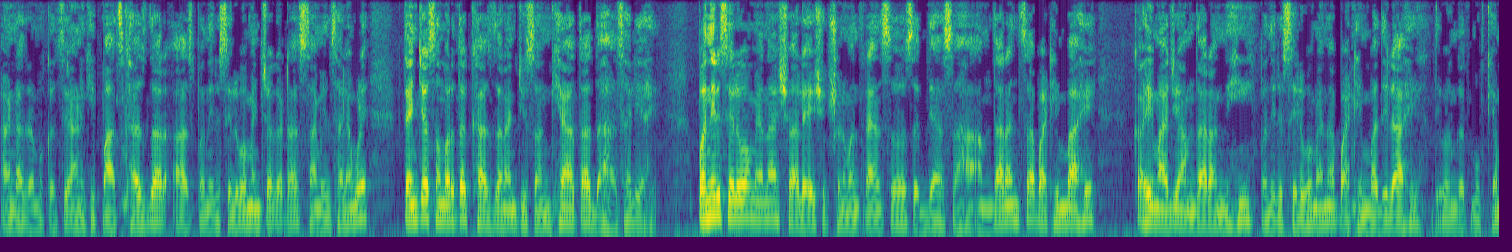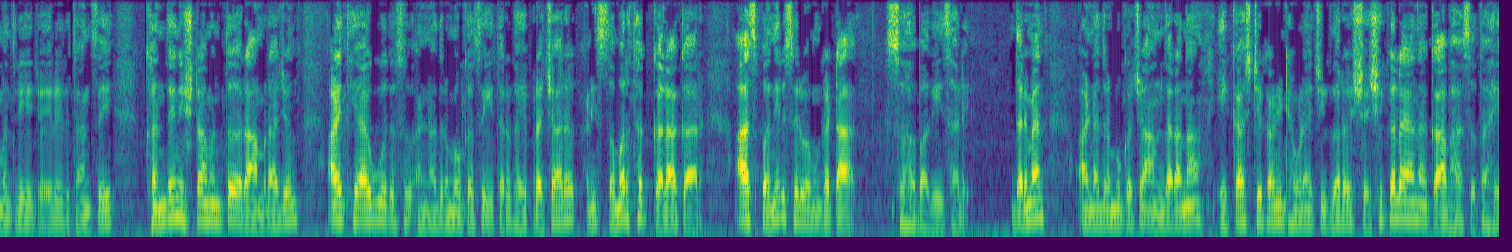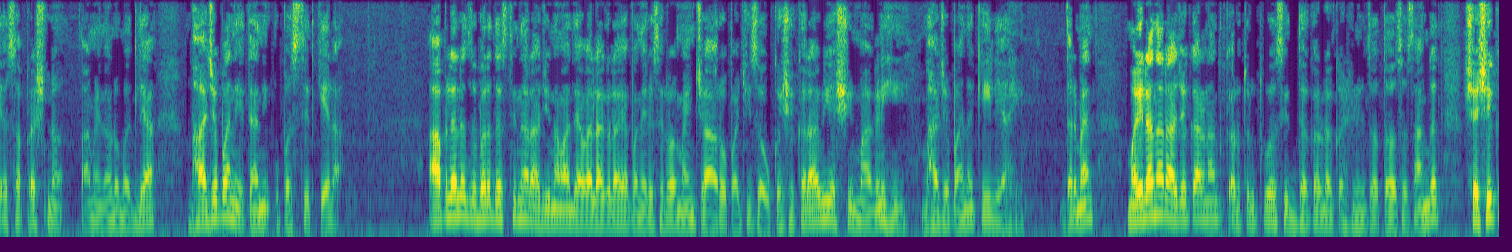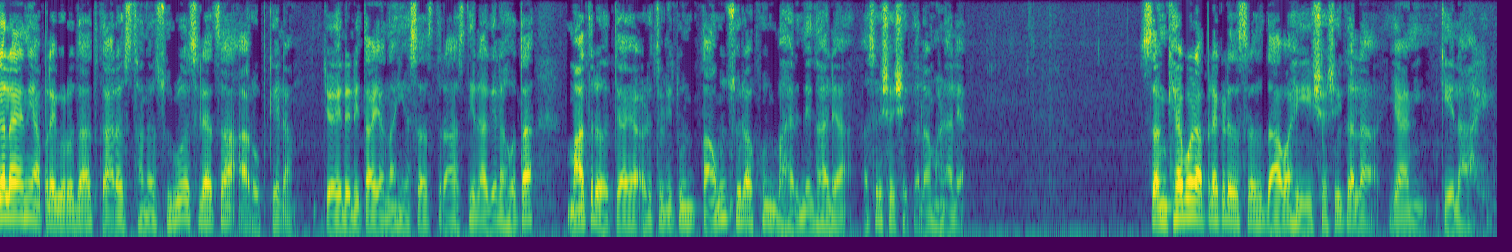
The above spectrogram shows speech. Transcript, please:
अण्णा द्रमुकचे आणखी पाच खासदार आज पनीरसेल्वम यांच्या गटात सामील झाल्यामुळे त्यांच्या समर्थक खासदारांची संख्या आता दहा झाली आहे. पनीरसेल्वम यांना शालेय शिक्षण मंत्र्यांसह सध्या सहा आमदारांचा पाठिंबा आहे. काही माजी आमदारांनीही पनीरसेल्वम यांना पाठिंबा दिला आहे. दिवंगत मुख्यमंत्री जयललितांचे खंदे निष्ठामंत रामराजन आणि थियागू तसंच अण्णाद्रमुकचे इतर काही प्रचारक आणि समर्थक कलाकार आज पनीरसेल्वम गटात सहभागी झाले. दरम्यान अण्णाद्रमुकच्या आमदारांना एकाच ठिकाणी ठेवण्याची गरज शशिकला यांना का भासत आहे असा प्रश्न तामिळनाडूमधल्या भाजपा नेत्यांनी उपस्थित केला. आपल्याला जबरदस्तीनं राजीनामा द्यावा लागला या पनीरसेल्वम यांच्या आरोपाची चौकशी करावी अशी मागणीही भाजपानं केली आहे. दरम्यान महिलांना राजकारणात कर्तृत्व सिद्ध करणं कठीण जातं असं सांगत शशिकला यांनी आपल्या विरोधात कारस्थानं सुरू असल्याचा आरोप केला. जयललिता यांनाही असाच त्रास दिला गेला होता. मात्र त्या या अडचणीतून ताऊन सुलाखून बाहेर निघाल्या असं शशिकला म्हणाल्या. संख्याबळ आपल्याकडे असल्याचा दावाही शशिकला यांनी केला आहे.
